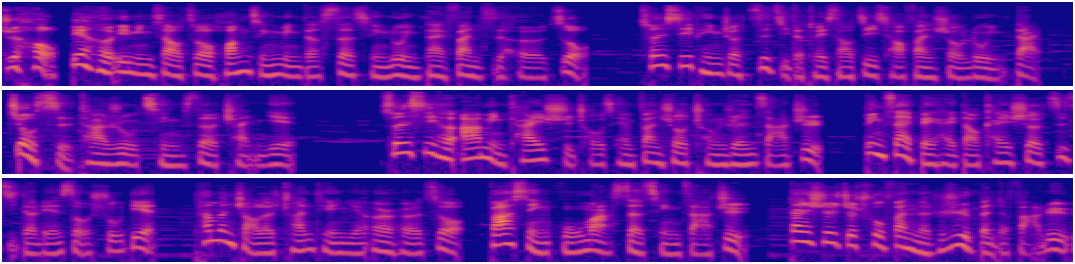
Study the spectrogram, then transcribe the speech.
之后，便和一名叫做荒井敏的色情录影带贩子合作。村西凭着自己的推销技巧贩售录影带，就此踏入情色产业。村西和阿敏开始筹钱贩售成人杂志，并在北海道开设自己的连锁书店。他们找了川田研二合作发行五码色情杂志，但是这触犯了日本的法律。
